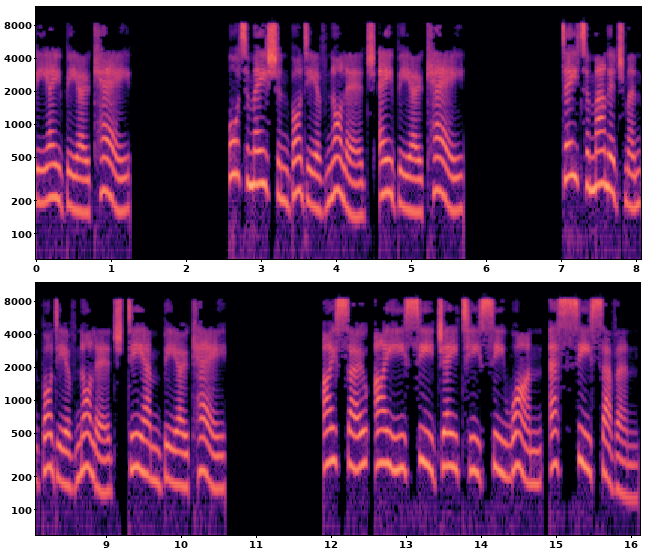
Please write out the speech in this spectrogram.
BABOK Automation Body of Knowledge ABOK Data Management Body of Knowledge DMBOK ISO IEC JTC1 SC7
